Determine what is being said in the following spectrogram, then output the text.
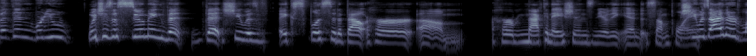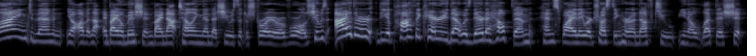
But then, were you? Which is assuming that that she was explicit about her um her machinations near the end at some point. She was either lying to them, and you know, by omission, by not telling them that she was the destroyer of worlds. She was either the apothecary that was there to help them, hence why they were trusting her enough to, you know, let this shit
